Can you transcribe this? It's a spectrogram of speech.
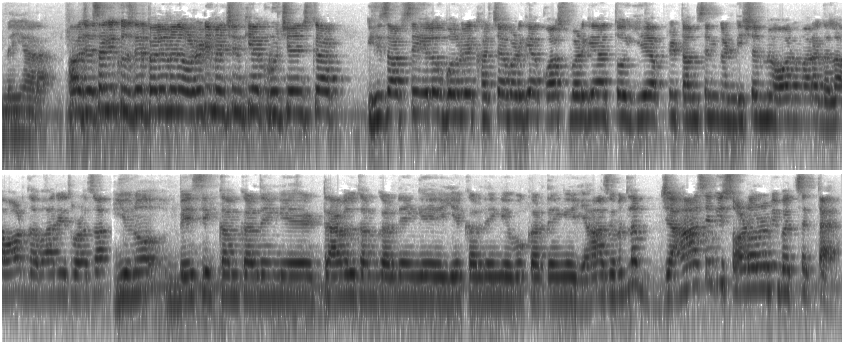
नहीं आ रहा। और जैसा कि कुछ देर पहले मैंने ऑलरेडी मेंशन किया क्रू चेंज का हिसाब से ये लोग बोल रहे खर्चा बढ़ गया कॉस्ट बढ़ गया तो ये अपने टर्म्स एंड कंडीशन में और हमारा गला और दबा रहे थोड़ा सा यू नो बेसिक कम कर देंगे ट्रैवल कम कर देंगे, ये कर देंगे, वो कर देंगे, यहाँ से मतलब जहाँ से भी सौ डॉलर भी बच सकता है,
